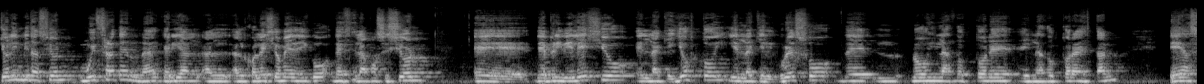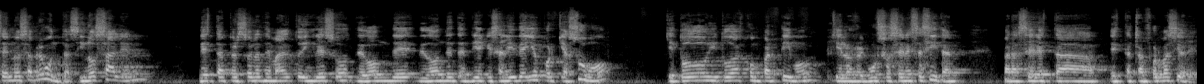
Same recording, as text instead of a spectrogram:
yo la invitación muy fraterna que haría al, colegio médico desde la posición eh, de privilegio en la que yo estoy y en la que el grueso de los y las doctores y las doctoras están, es hacernos esa pregunta. Si no salen de estas personas de más alto ingreso, ¿de dónde, ¿de dónde tendría que salir de ellos? Porque asumo que todos y todas compartimos que los recursos se necesitan para hacer esta, estas transformaciones.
